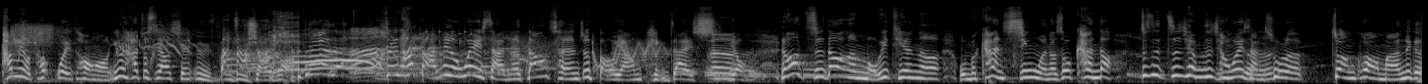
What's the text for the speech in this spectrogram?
她没有痛胃痛哦，因为她就是要先预防助消化。对对对，所以她把那个胃散呢当成就保养品在使用。然后直到呢某一天呢，我们看新闻的时候看到，就是之前不是强胃散出了状况吗？那个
